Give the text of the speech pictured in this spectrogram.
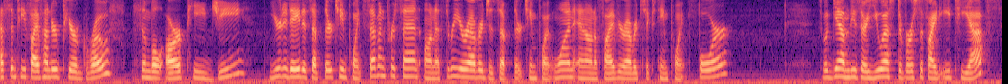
S&P 500 Pure Growth, symbol RPG. Year to date, it's up 13.7%. On a three year average, it's up 13.1, and on a five year average, 16.4. So, again, these are US diversified ETFs.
